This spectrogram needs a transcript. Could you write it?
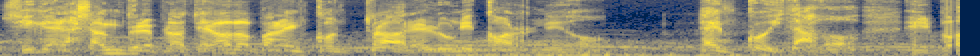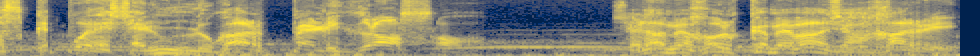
Sigue la sangre plateada para encontrar el unicornio. Ten cuidado, el bosque puede ser un lugar peligroso. Será mejor que me vaya, Harry.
